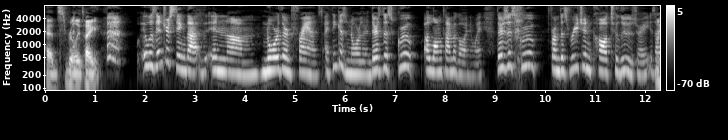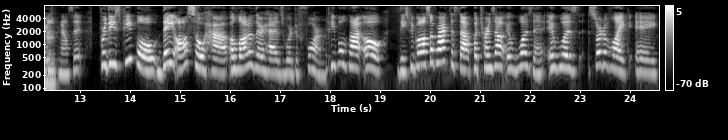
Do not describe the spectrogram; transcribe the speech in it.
heads really tight. it was interesting that in um, northern France, I think it's northern, there's this group a long time ago anyway. There's this group from this region called Toulouse, right? Is that how you Mhm. pronounce it? for these people, they also have a lot of their heads were deformed. People thought, oh, these people also practice that, but turns out it wasn't. It was sort of like a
